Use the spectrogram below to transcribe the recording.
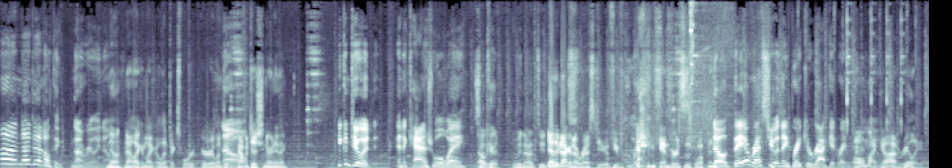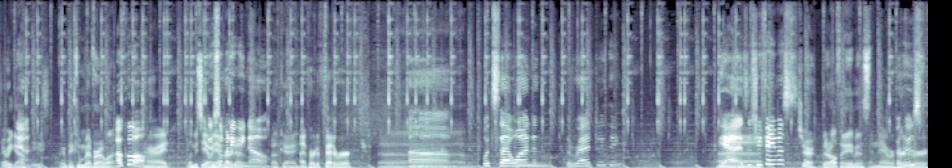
Uh, no, I don't think. Not really. No. No, not like in like Olympic sport or Olympic No. competition or anything. You can do it in a casual way. So Oh, can, yeah. we not do? Yeah, they're not going to arrest you if you play man versus woman. No, they arrest you and they break your racket right. in Oh my you. God, really? There we go. Yeah. Jeez. I can pick whomever I want. Oh, cool. All right. Let me see how Do many I've somebody heard we know. Okay. I've heard of Federer. Um, What's that one in the red? I think. Yeah, Uh, isn't she famous? sure, they're all famous. I never But heard of her.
